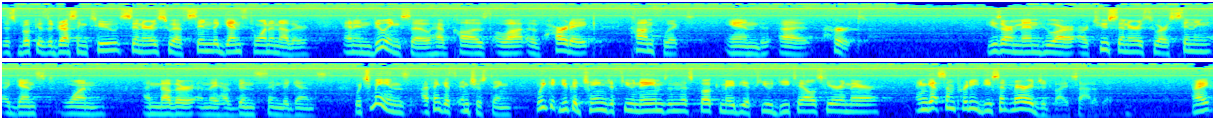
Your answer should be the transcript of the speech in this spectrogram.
This book is addressing two sinners who have sinned against one another, and in doing so have caused a lot of heartache, conflict, and uh, hurt. These are men who are, are two sinners who are sinning against one another, and they have been sinned against. Which means, I think it's interesting, we could, you could change a few names in this book, maybe a few details here and there, and get some pretty decent marriage advice out of it. Right?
